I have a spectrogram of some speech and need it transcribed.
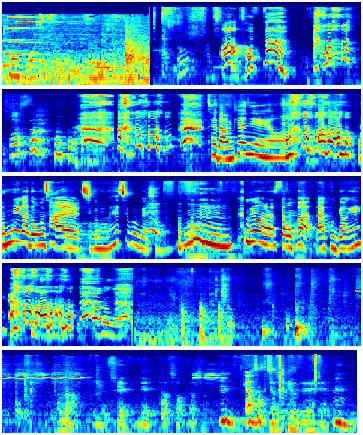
더 멋있어요. 어, 오빠! 왔어. 제 남편이에요. 언니가 너무 잘 지금 해주고 계셔. 음, 구경을 왔어. 오빠, 나 구경해? 하나, 둘, 셋, 넷, 다섯, 여섯. 응, 여섯 줄. 여섯 개인데 응.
